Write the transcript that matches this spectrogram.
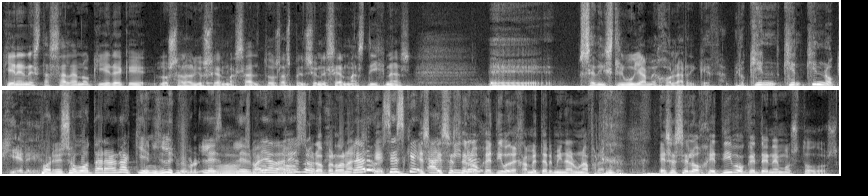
¿Quién en esta sala no quiere que los salarios sean más altos, las pensiones sean más dignas, eh, se distribuya mejor la riqueza? Pero ¿quién, quién, quién no quiere? Por eso votarán a quien les, les- vaya a dar no, eso. Pero perdona, claro, es que, es que, es que ese es el objetivo. Déjame terminar una frase. ese es el objetivo que tenemos todos.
